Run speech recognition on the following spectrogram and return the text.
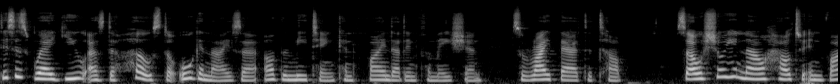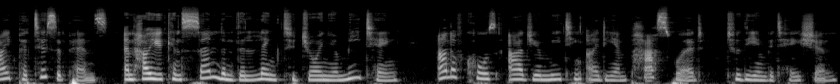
This is where you as the host or organizer of the meeting can find that information. So right there at the top. So I'll show you now how to invite participants and how you can send them the link to join your meeting and of course add your meeting ID and password to the invitation.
